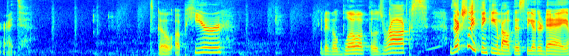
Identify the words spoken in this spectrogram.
All right. Let's go up here. Gonna go blow up those rocks. I was actually thinking about this the other day,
